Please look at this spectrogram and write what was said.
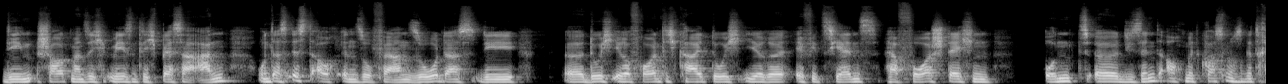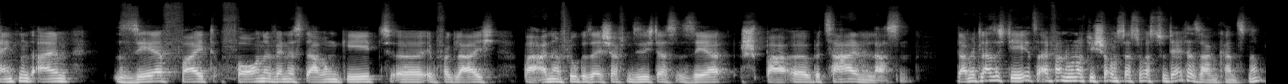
den schaut man sich wesentlich besser an. Und das ist auch insofern so, dass die äh, durch ihre Freundlichkeit, durch ihre Effizienz hervorstechen und äh, die sind auch mit kostenlosen Getränken und allem sehr weit vorne, wenn es darum geht, äh, im Vergleich bei anderen Fluggesellschaften, die sich das sehr äh, bezahlen lassen. Damit lasse ich dir jetzt einfach nur noch die Chance, dass du was zu Delta sagen kannst, ne?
